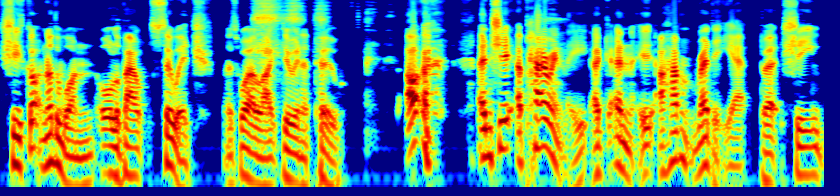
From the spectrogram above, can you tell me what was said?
She's got another one all about sewage as well, like doing a poo. Oh, and she apparently, again, I haven't read it yet, but she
